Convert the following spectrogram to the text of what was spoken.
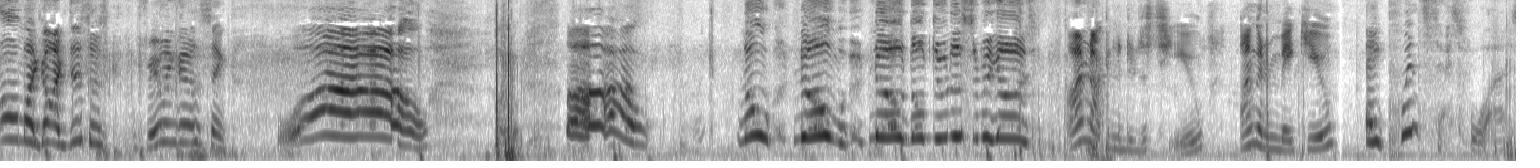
Oh my god, this is feeling good thing. Whoa! Oh! No, no, no, don't do this to me, guys! I'm not gonna do this to you. I'm gonna make you a princess for us.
